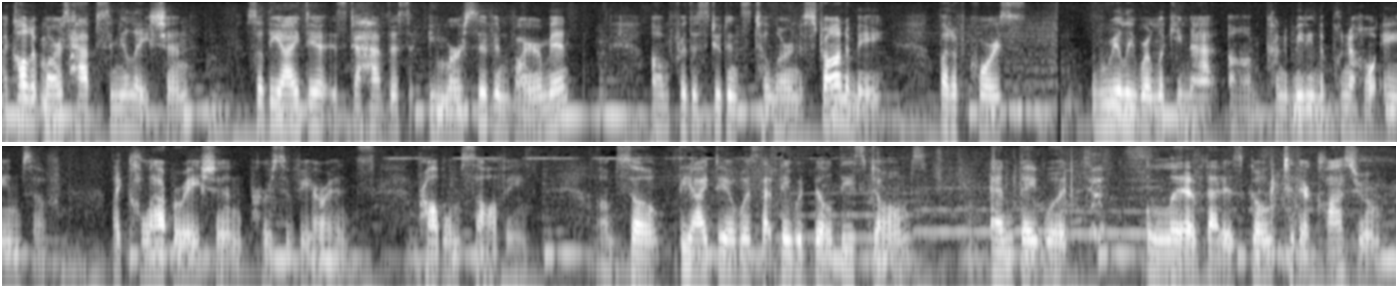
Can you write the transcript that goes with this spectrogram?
I called it Mars Hab Simulation. So the idea is to have this immersive environment um, for the students to learn astronomy, but of course, really we're looking at um, kind of meeting the Punahou aims of like collaboration, perseverance, problem solving. Um, so the idea was that they would build these domes and they would live, that is, go to their classroom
